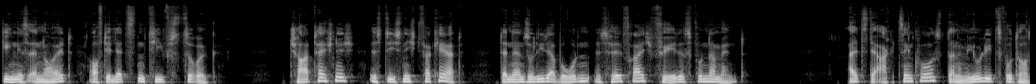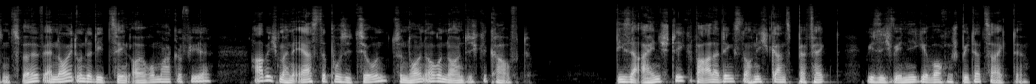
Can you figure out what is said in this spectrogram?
ging es erneut auf die letzten Tiefs zurück. Charttechnisch ist dies nicht verkehrt, denn ein solider Boden ist hilfreich für jedes Fundament. Als der Aktienkurs dann im Juli 2012 erneut unter die 10-Euro-Marke fiel, habe ich meine erste Position zu 9,90 Euro gekauft. Dieser Einstieg war allerdings noch nicht ganz perfekt, wie sich wenige Wochen später zeigte.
